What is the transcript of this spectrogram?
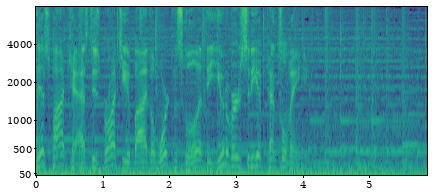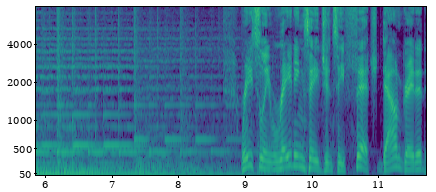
This podcast is brought to you by the Wharton School at the University of Pennsylvania. Recently, ratings agency Fitch downgraded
